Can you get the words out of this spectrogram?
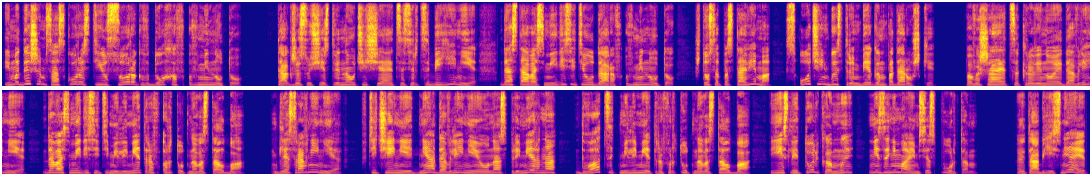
и мы дышим со скоростью 40 вдохов в минуту. Также существенно учащается сердцебиение до 180 ударов в минуту, что сопоставимо с очень быстрым бегом по дорожке. Повышается кровяное давление до 80 мм ртутного столба. Для сравнения, в течение дня давление у нас примерно 20 мм ртутного столба, если только мы не занимаемся спортом. Это объясняет,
